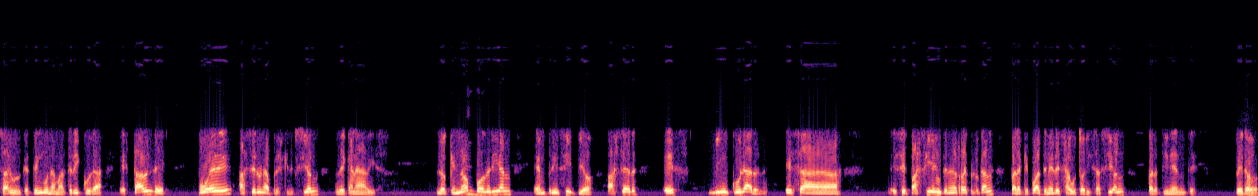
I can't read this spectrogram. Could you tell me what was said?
salud que tenga una matrícula estable puede hacer una prescripción de cannabis. Lo que no podrían, en principio, hacer es vincular esa, ese paciente en el ReproCan para que pueda tener esa autorización pertinente. Pero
